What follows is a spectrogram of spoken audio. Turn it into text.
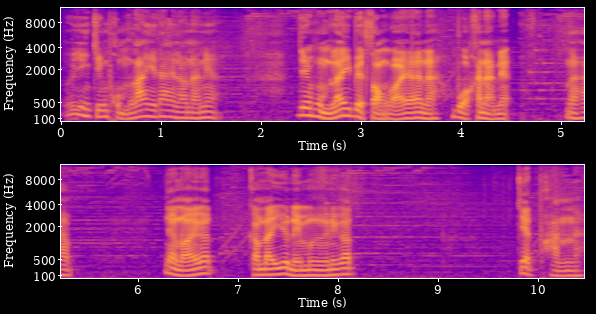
เอ้ยจริง ๆ ผมไล่ได้แล้วนะเนี่ยจริงผมไล่เบ็ดสองร้อยแล้วนะบวกขนาดเนี้ยนะครับ อย่างน้อยก็กำไรอยู่ในมือนี่ก็เจ็ดพันนะ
